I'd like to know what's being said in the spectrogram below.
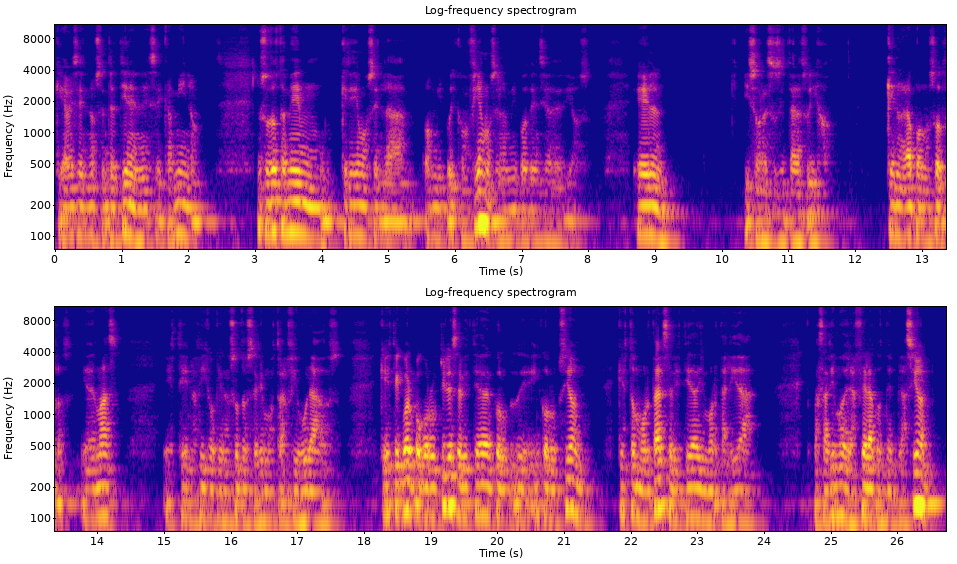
que a veces nos entretienen en ese camino. Nosotros también creemos en la y confiamos en la omnipotencia de Dios. Él hizo resucitar a su Hijo, que no hará por nosotros. Y además este, nos dijo que nosotros seremos transfigurados, que este cuerpo corruptible se vestirá de incorrupción, que esto mortal se vestirá de inmortalidad. Pasaremos de la fe a la contemplación.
